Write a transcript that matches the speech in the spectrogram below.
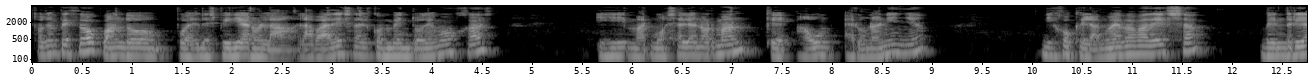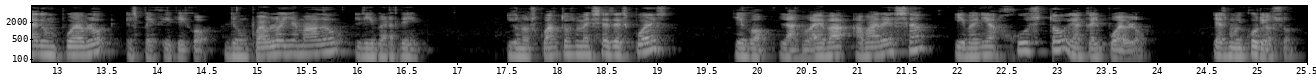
Todo empezó cuando pues despidieron la, la abadesa del convento de monjas y Mademoiselle Lenormand, que aún era una niña, dijo que la nueva abadesa vendría de un pueblo específico, de un pueblo llamado Liverdí. Y unos cuantos meses después llegó la nueva abadesa y venía justo de aquel pueblo. es muy curioso.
